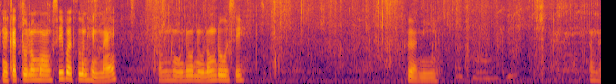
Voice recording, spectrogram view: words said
ไหนการ์ตูนลองมองซิการ์ตูนเห็นไหมลองหนูดูหนูลองดูสิเผื่อมีข้าวสารตรงไหน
